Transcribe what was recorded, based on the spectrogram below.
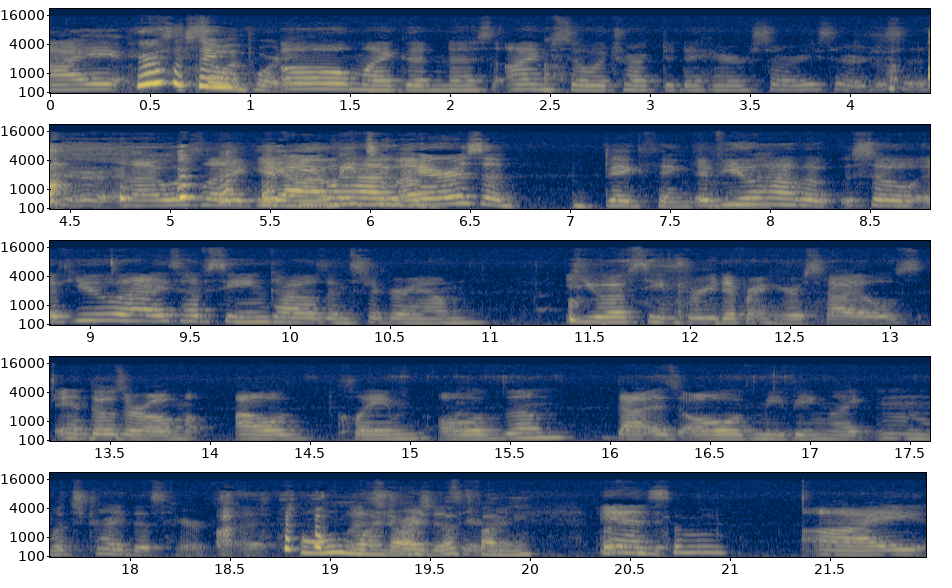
I Here's the so thing. important. Oh my goodness, I'm so attracted to hair. Sorry, Sarah just said hair, and I was like, if yeah, you me have too. a- Hair is a big thing. For If you have a so if you guys have seen Kyle's Instagram, you have seen three different hairstyles, and those are all I'll claim all of them. That is all of me being like, mm, let's try this haircut. oh my let's try gosh, this that's haircut. funny. and Funny. I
